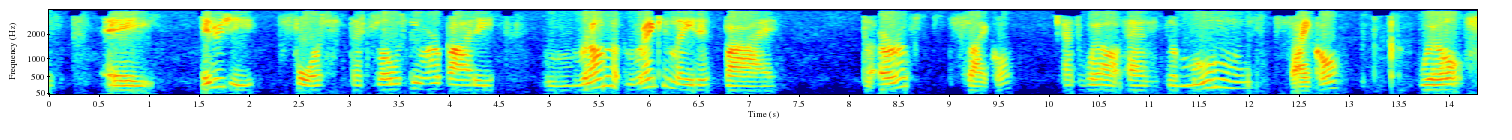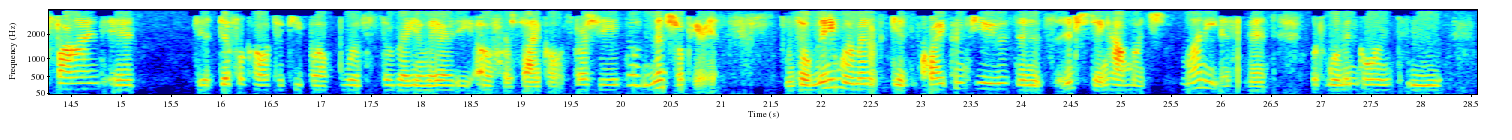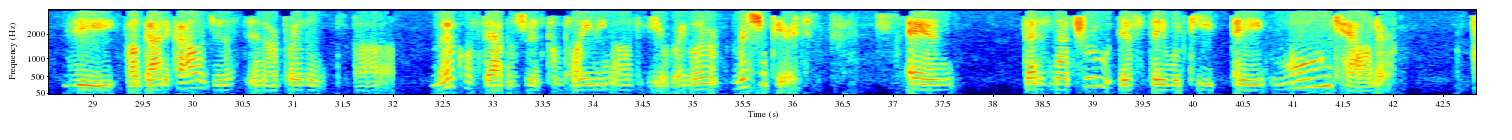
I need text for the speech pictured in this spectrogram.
a energy force that flows through her body, re- regulated by the Earth cycle as well as the Moon's cycle, will find it difficult to keep up with the regularity of her cycle, especially the menstrual period. And so many women get quite confused, and it's interesting how much money is spent with women going to the uh, gynecologist in our present uh, medical establishment complaining of irregular menstrual periods. And that is not true if they would keep a moon calendar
